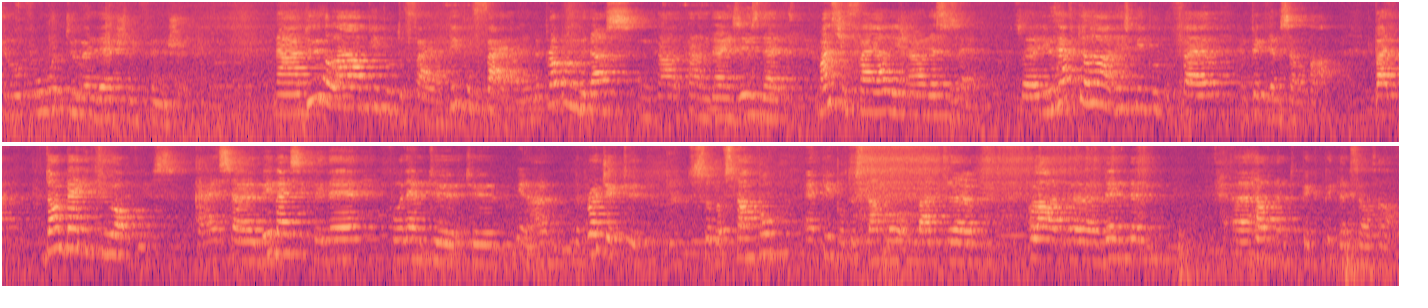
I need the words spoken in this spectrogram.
can look forward to when they actually finish it. Now, do allow people to fail. People fail, and the problem with us in current days is that once you fail, you know, this is it. So you have to allow these people to fail and pick themselves up. But don't make it too obvious. Okay, so be basically there for them to, to you know, the project to, to sort of stumble and people to stumble, but uh, allow uh, them, them uh, help them to pick, pick themselves up.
